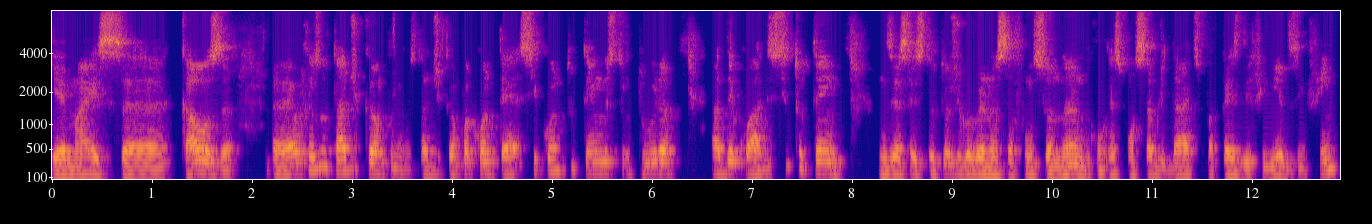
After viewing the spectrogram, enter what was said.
que é mais uh, causa é o resultado de campo. Né? O resultado de campo acontece quando tu tem uma estrutura adequada. E se tu tem, vamos dizer, essa estrutura de governança funcionando, com responsabilidades, papéis definidos, enfim,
